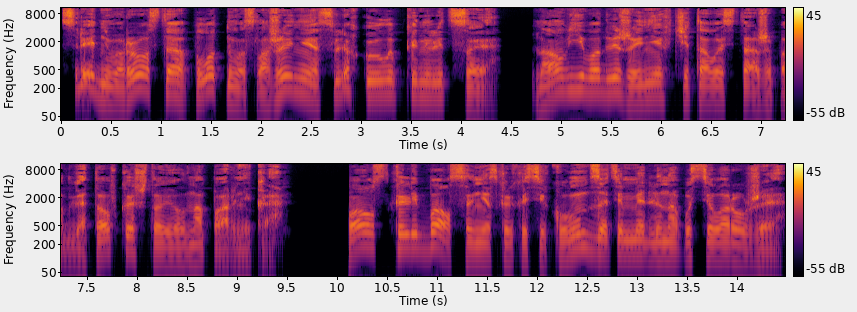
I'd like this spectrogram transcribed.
Среднего роста, плотного сложения, с легкой улыбкой на лице. Но в его движениях читалась та же подготовка, что и у напарника. Фауст колебался несколько секунд, затем медленно опустил оружие.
